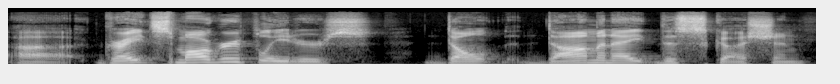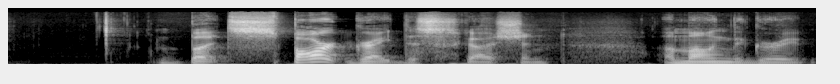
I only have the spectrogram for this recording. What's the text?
Uh, great small group leaders don't dominate discussion, but spark great discussion among the group.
